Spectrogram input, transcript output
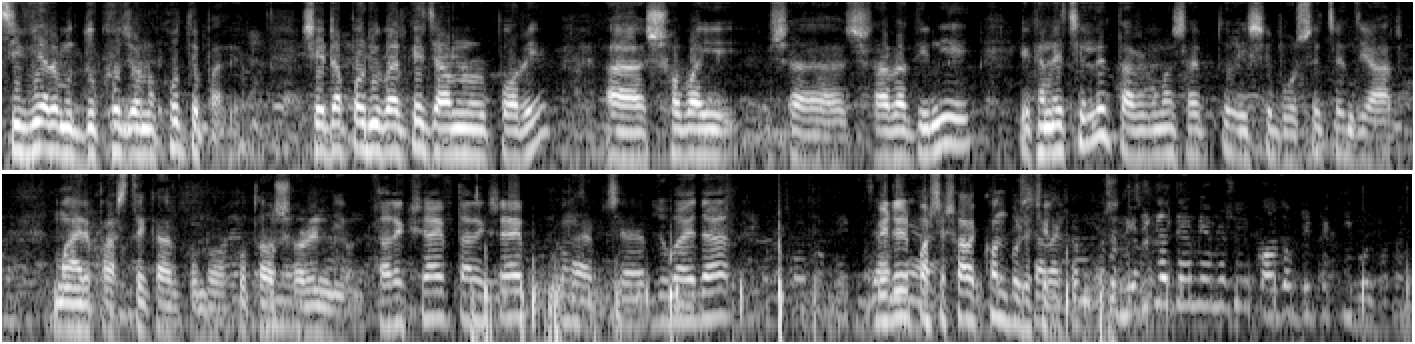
সিভিয়ার এবং দুঃখজনক হতে পারে। সেটা পরিবারকে জানানোর পরে সবাই সারাদিনই এখানে ছিলেন। তারেক রহমান সাহেব তো এসে বসেছেন যে আর মায়ের পাশ থেকে আর কোনো কোথাও সরেননি। তারেক সাহেব তারেক সাহেব তারেক সাহেব, জুবাইদা বেডের পাশে সারাক্ষণ বসেছিলেন। মেডিকেল টার্মে আমরা আসলে কজ অফ ডেটটা কি বলব তাহলে?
